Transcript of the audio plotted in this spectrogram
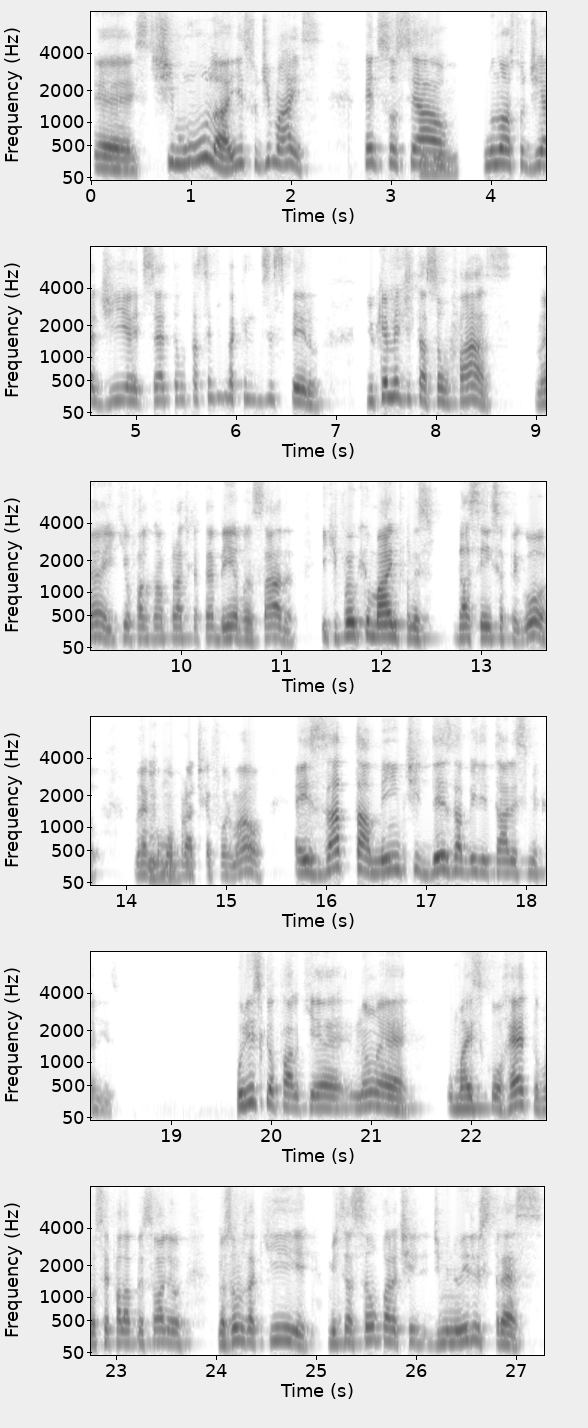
é, estimula isso demais. Rede social, uhum. no nosso dia a dia, etc. Então está sempre naquele desespero. E o que a meditação faz, né, e que eu falo que é uma prática até bem avançada, e que foi o que o mindfulness da ciência pegou, né, como uhum. uma prática formal, é exatamente desabilitar esse mecanismo. Por isso que eu falo que é, não é o mais correto você falar, pessoal, olha, nós vamos aqui, meditação para te diminuir o estresse.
